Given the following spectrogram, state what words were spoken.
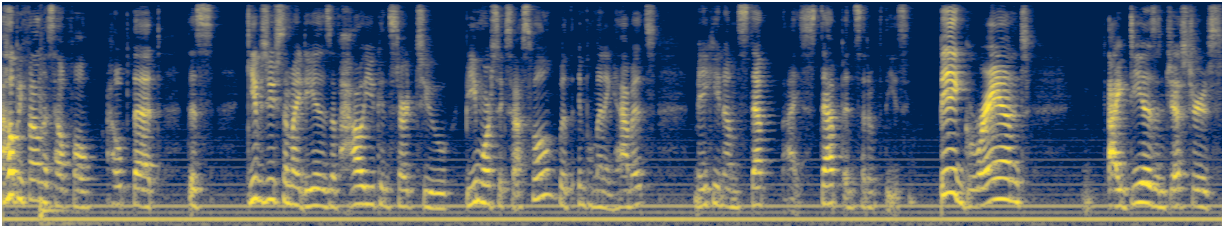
I hope you found this helpful. I hope that this gives you some ideas of how you can start to be more successful with implementing habits, making them step by step instead of these big, grand ideas and gestures.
